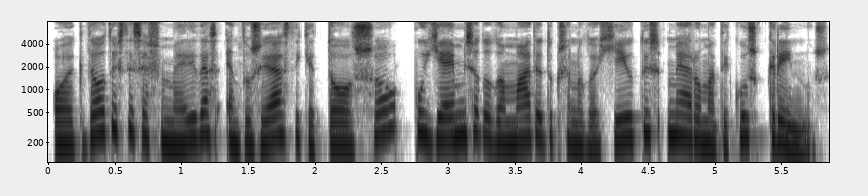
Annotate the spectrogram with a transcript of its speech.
Ο εκδότης της εφημερίδας ενθουσιάστηκε τόσο που γέμισε το δωμάτιο του ξενοδοχείου της με αρωματικούς κρίνους.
